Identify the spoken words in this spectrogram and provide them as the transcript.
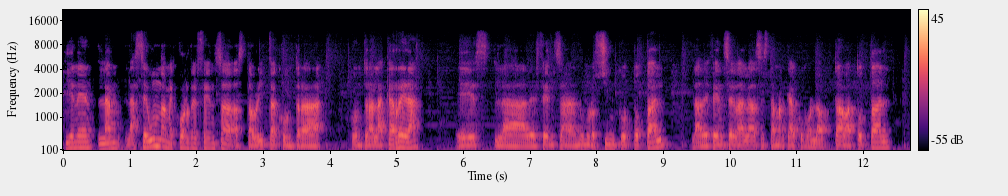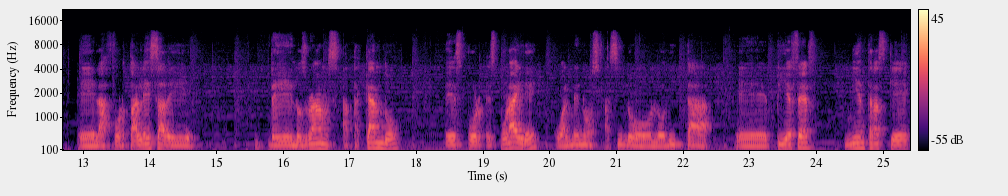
tienen la, segunda mejor defensa hasta ahorita contra, contra la carrera. Es la defensa número 5 total. La defensa de Dallas está marcada como la octava total. Eh, la fortaleza de, de los Rams atacando es por, es por aire, o al menos así lo, lo dicta eh, PFF, mientras que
